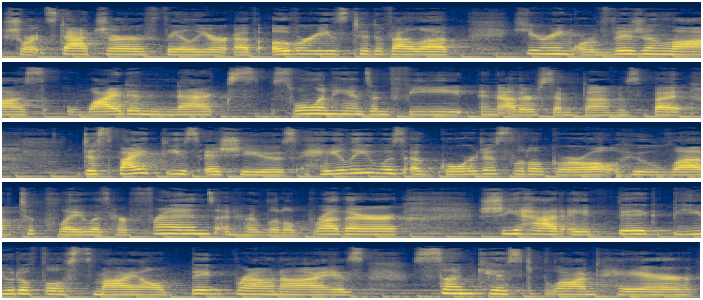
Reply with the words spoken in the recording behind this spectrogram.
short stature, failure of ovaries to develop, hearing or vision loss, widened necks, swollen hands and feet, and other symptoms. But Despite these issues, Haleigh was a gorgeous little girl who loved to play with her friends and her little brother. She had a big, beautiful smile, big brown eyes, sun kissed blonde hair.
